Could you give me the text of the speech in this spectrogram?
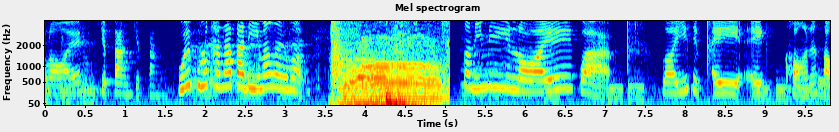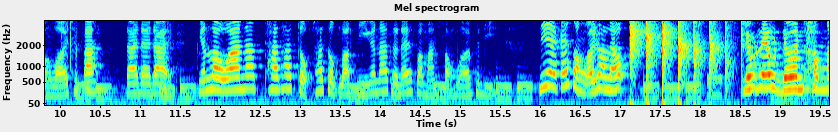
200 เก็บตังค์เก็บตังค์อุ้ยคุณลูกค้าหน้าตาดีมากเลยแบบตอนนี้มีร้อยกว่า 120ไอไอของนั้น200ใช่ปะได้ได้ได้งั้นเราว่าน่าถ้าถ้าจบถ้าจบล็อตนี้ก็น่าจะได้ประมาณ 200 พอดี เนี่ยใกล้200ดอลแล้ว เร็วๆเดินทำไม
